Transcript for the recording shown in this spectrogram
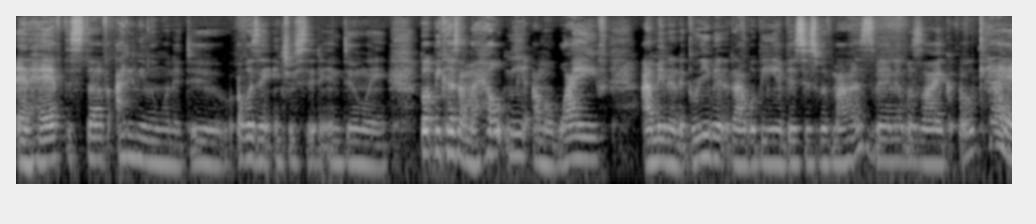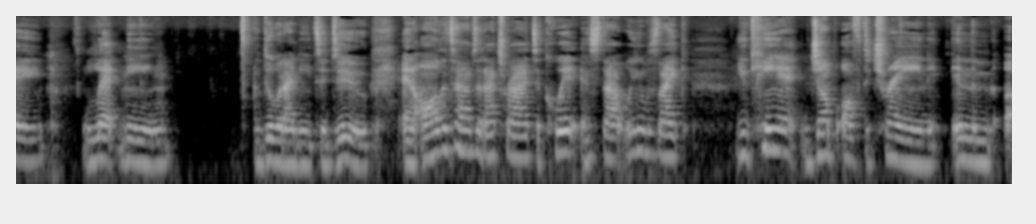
And half the stuff I didn't even want to do. I wasn't interested in doing. But because I'm a helpmeet, I'm a wife, I'm in an agreement that I will be in business with my husband. It was like, okay, let me do what I need to do. And all the times that I tried to quit and stop, William was like, you can't jump off the train in the uh,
